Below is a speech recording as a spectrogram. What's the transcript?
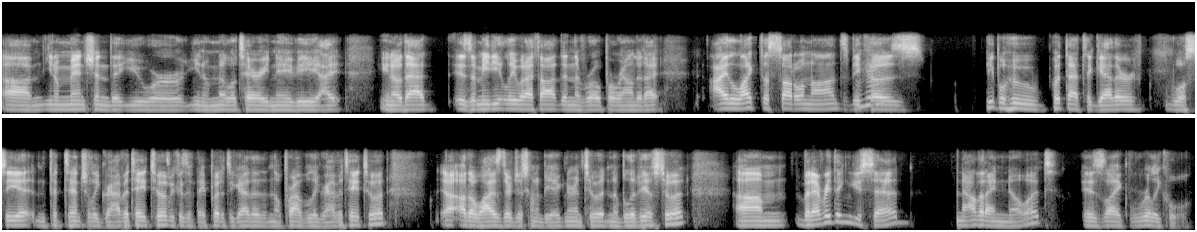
um, you know mentioned that you were you know military navy, I you know that is immediately what I thought. Then the rope around it, I I like the subtle nods mm-hmm. because. Mm-hmm. People who put that together will see it and potentially gravitate to it because if they put it together, then they'll probably gravitate to it. Uh, otherwise, they're just going to be ignorant to it and oblivious to it. Um, but everything you said, now that I know it, is like really cool.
